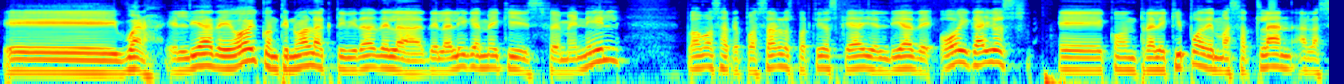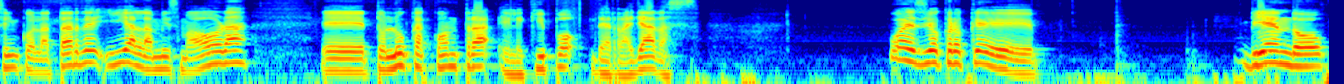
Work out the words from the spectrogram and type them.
Eh, bueno, el día de hoy continúa la actividad de la, de la Liga MX femenil. Vamos a repasar los partidos que hay el día de hoy. Gallos eh, contra el equipo de Mazatlán a las 5 de la tarde y a la misma hora Toluca contra el equipo de Rayadas. Pues yo creo que viendo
